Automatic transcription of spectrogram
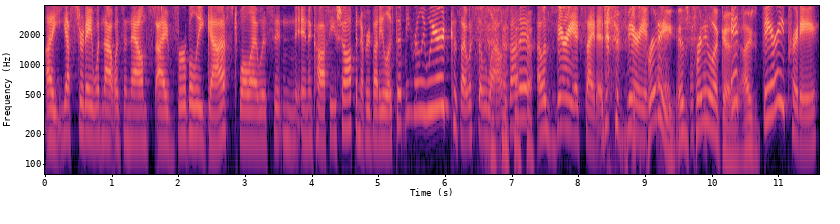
Uh, yesterday when that was announced, I verbally gasped while I was sitting in a coffee shop, and everybody looked at me really weird because I was so loud about it. I was very excited. very. It's pretty. Excited. It's pretty looking. It's I, very pretty.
